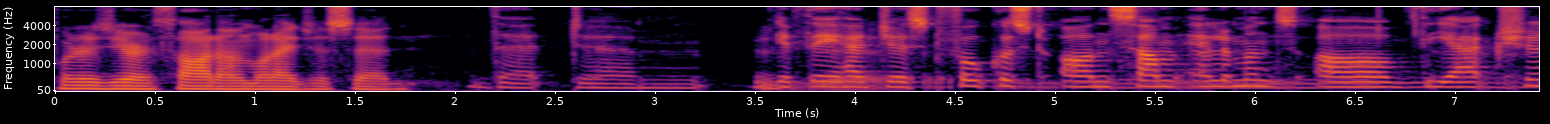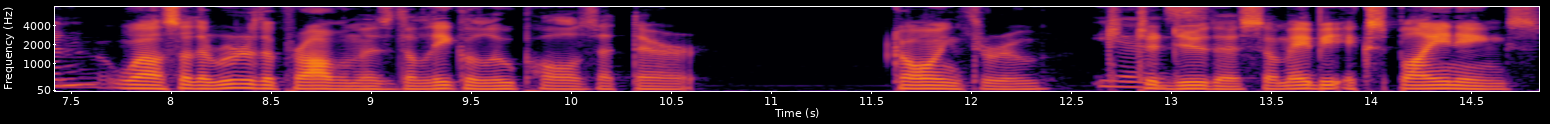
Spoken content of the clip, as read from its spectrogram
what is your thought on what I just said? that um, if they had just focused on some elements of the action. Well, so the root of the problem is the legal loopholes that they're going through t- to do this. So maybe explaining s-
